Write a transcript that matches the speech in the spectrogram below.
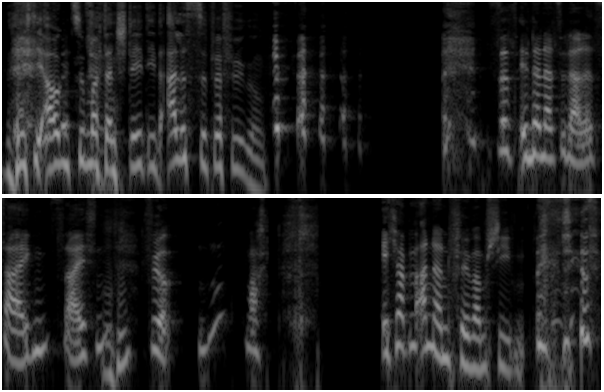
Wenn ich die Augen zumache, dann steht Ihnen alles zur Verfügung. Das ist das internationale Zeichen, Zeichen mhm. für hm, Macht. Ich habe einen anderen Film am Schieben. Das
